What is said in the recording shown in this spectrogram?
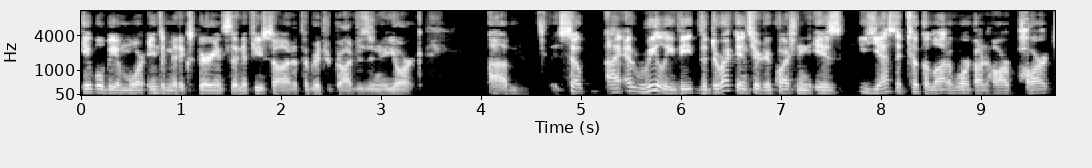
it will be a more intimate experience than if you saw it at the Richard Rodgers in New York. Um, so I, I really, the, the direct answer to your question is yes, it took a lot of work on our part.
